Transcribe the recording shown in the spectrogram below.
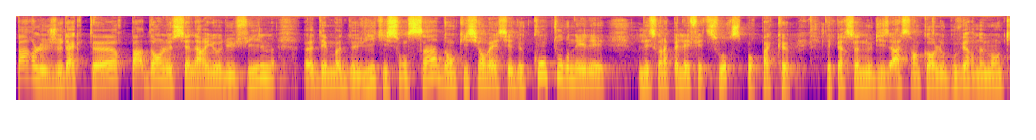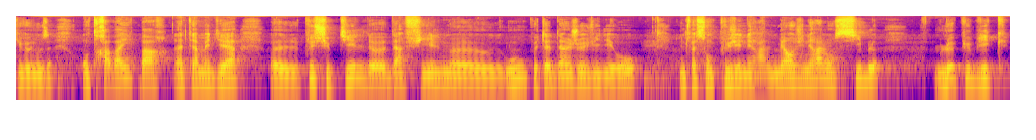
par le jeu d'acteur, dans le scénario du film, euh, des modes de vie qui sont sains. Donc ici, on va essayer de contourner les, les ce qu'on appelle l'effet de source pour pas que les personnes nous disent ah c'est encore le gouvernement qui veut nous. On travaille par l'intermédiaire euh, plus subtil d'un film euh, ou peut-être d'un jeu vidéo d'une façon plus générale. Mais en général, on cible le public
